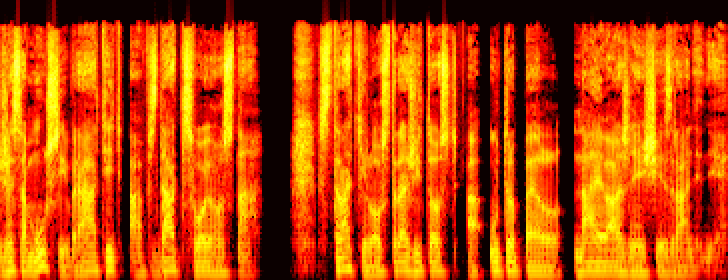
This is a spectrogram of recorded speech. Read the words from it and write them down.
že sa musí vrátiť a vzdať svojho sna. Stratil ostražitosť a utrpel najvážnejšie zranenie.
